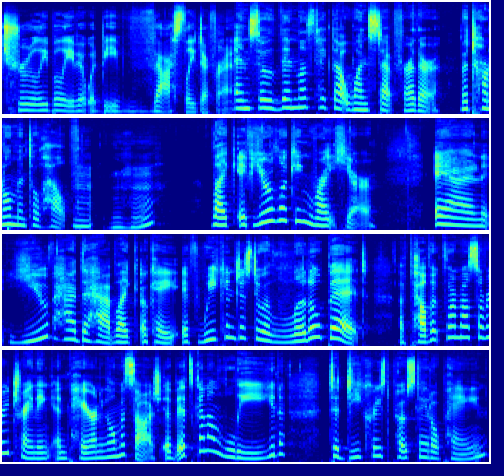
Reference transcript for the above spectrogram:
truly believe it would be vastly different. And so then let's take that one step further maternal mental health. Mm-hmm. Like, if you're looking right here, And you've had to have, like, okay, if we can just do a little bit of pelvic floor muscle retraining and perineal massage, if it's going to lead to decreased postnatal pain,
